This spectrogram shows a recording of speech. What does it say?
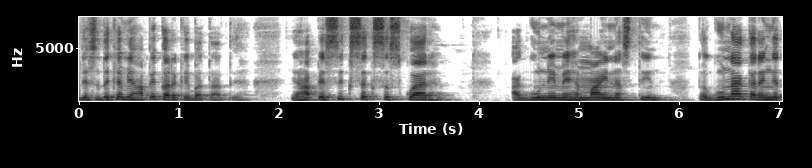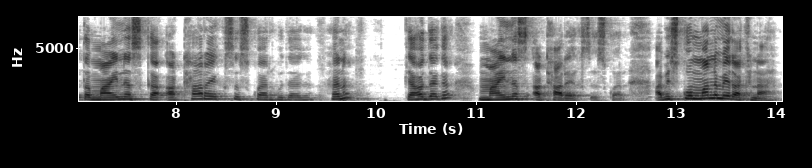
जैसे देखिए हम यहाँ पे करके बताते हैं। यहाँ पे सिक्स एक्स स्क्वायर है। और गुने में है माइनस तीन। तो गुना करेंगे तो माइनस का अठारह एक्स स्क्वायर हो जाएगा, है ना? क्या हो जाएगा? माइनस अठारह एक्स स्क्वायर। अब इसको मन में रखना है।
